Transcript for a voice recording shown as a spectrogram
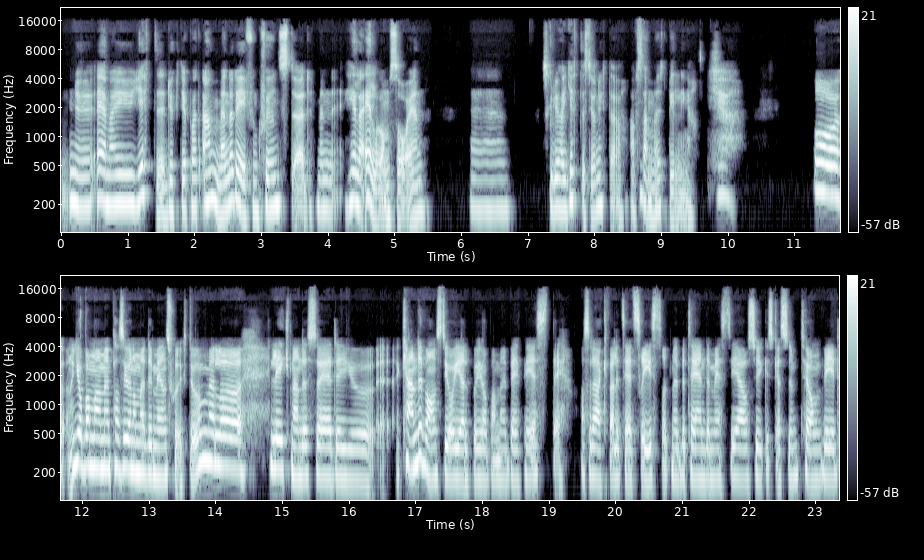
nu är man ju jätteduktig på att använda det i funktionsstöd, men hela äldreomsorgen eh, skulle ju ha jättestor nytta av samma utbildningar. Ja. Och jobbar man med personer med demenssjukdom eller liknande så är det ju, kan det vara en stor hjälp att jobba med BPSD, alltså det här kvalitetsregistret med beteendemässiga och psykiska symptom vid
